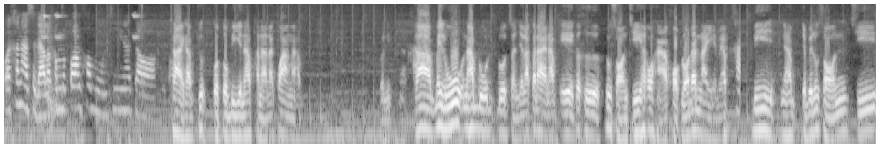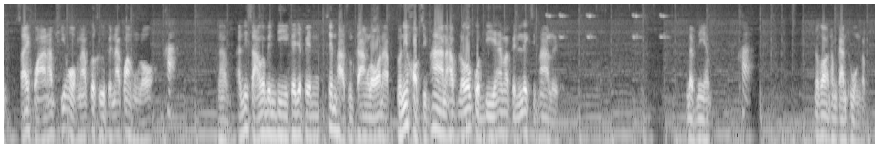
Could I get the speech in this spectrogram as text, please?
วัดขนาดเสร็จแล้วเราก็มาป้อนข้อมูลที่หน้าจอ ใช่ครับจุดกดตัว B นะครับ ขนาดหน้ากว้างนะครับ ตัวนี้นะค่ะถ้าไม่รู้นะครับดูดูสัญลักษณ์ก็ได้นะครับ A ก็คือลูกศรชี้เข้าหาขอบล้อด้านในเห็นไหมครับ ค่ะ B นะครับจะเป็นลูกศรชี้ซ้ายขวานะครับชี้ออกนะครับ ก็คือเป็นหน้ากว้างของล้อค่ะ นะครับอันที่สามก็เป็น D ก็จะเป็นเส้นผ่าศูนย์กลางล้อนะครับตัวนี้ขอบ 15 นะครับแล้วก็กด D ให้มาเป็นเลข 15 เลย แบบนี้ครับค่ะ แล้วก็ทำการถ่วงครับครับ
